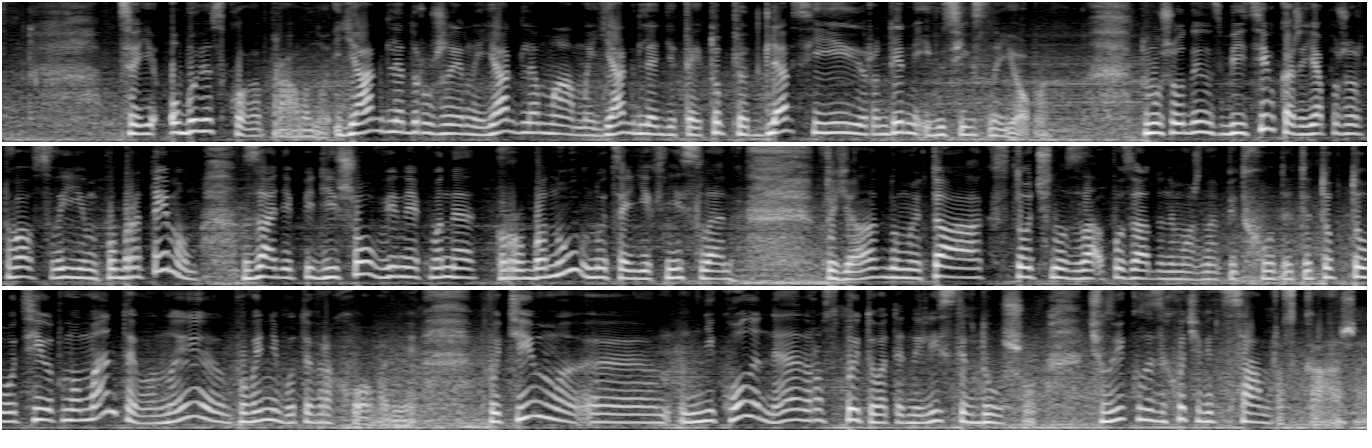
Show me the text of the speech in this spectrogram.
Це є обов'язкове правило як для дружини, як для мами, як для дітей, тобто для всієї родини і усіх знайомих. Тому що один з бійців каже, я пожартував своїм побратимом, ззаді підійшов, він як мене рубанув, ну це їхній сленг. То я думаю, так, точно позаду не можна підходити. Тобто ці от моменти вони повинні бути враховані. Потім е, ніколи не розпитувати, не лізти в душу. Чоловік, коли захоче, він сам розкаже.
